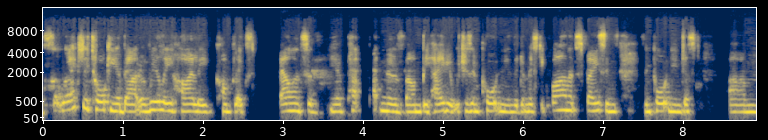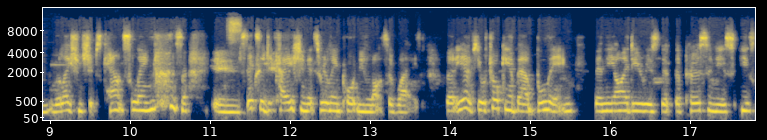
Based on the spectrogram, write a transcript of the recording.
so we're actually talking about a really highly complex balance of you know pattern of um, behavior, which is important in the domestic violence space, and it's important in just um, relationships counselling, so in sex education. It's really important in lots of ways. But yeah, if you're talking about bullying, then the idea is that the person is is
